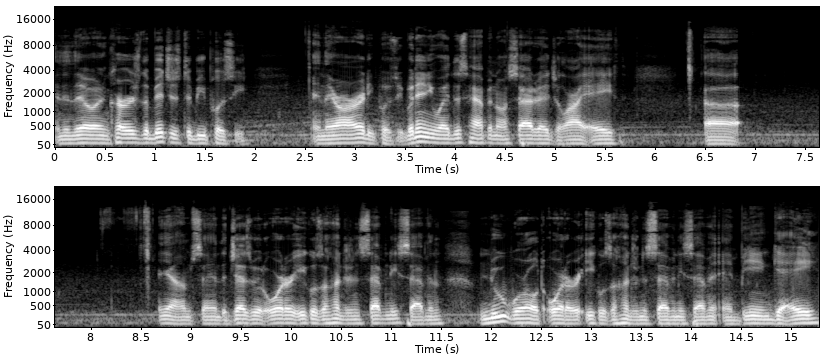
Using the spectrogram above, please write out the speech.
And then they'll encourage the bitches to be pussy. And they're already pussy. But anyway, this happened on Saturday, July 8th. Uh, yeah, I'm saying the Jesuit order equals 177, New World Order equals 177, and being gay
